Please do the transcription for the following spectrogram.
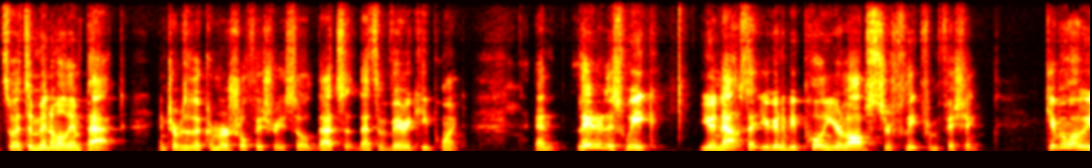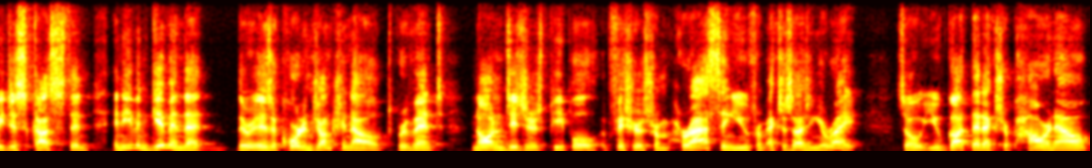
so it's a minimal impact in terms of the commercial fishery. So that's that's a very key point. And later this week, you announced that you're going to be pulling your lobster fleet from fishing given what we discussed and and even given that there is a court injunction now to prevent non-indigenous people fishers from harassing you from exercising your right so you've got that extra power now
